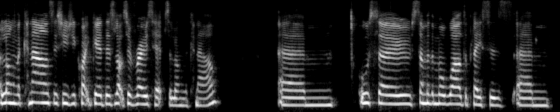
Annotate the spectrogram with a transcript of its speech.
along the canals is usually quite good. There's lots of rose hips along the canal. Um, also, some of the more wilder places um,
